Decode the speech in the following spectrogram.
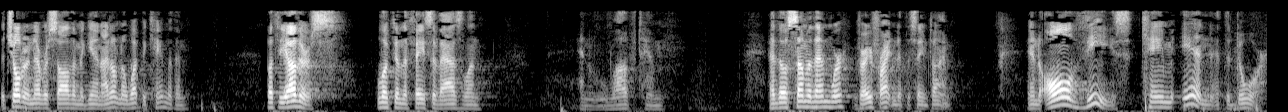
The children never saw them again. I don't know what became of them. But the others looked in the face of Aslan and loved him. And though some of them were very frightened at the same time. And all these came in at the door,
